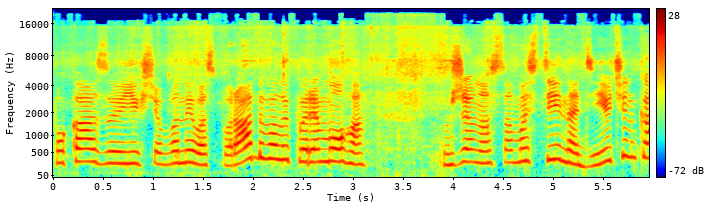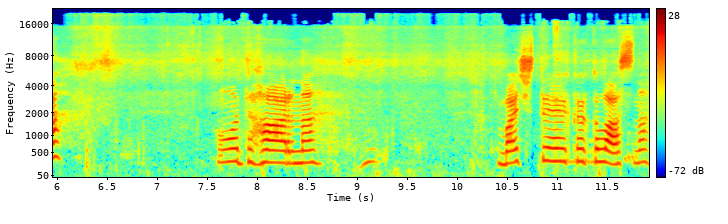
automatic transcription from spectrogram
Показую їх, щоб вони вас порадували. Перемога вже в нас самостійна дівчинка. От гарна. Бачите, яка класна.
